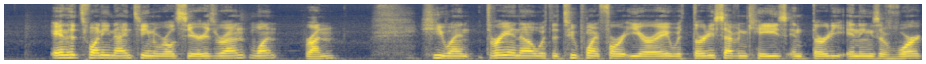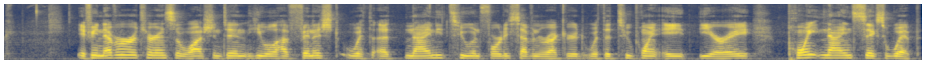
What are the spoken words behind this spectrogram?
in the 2019 World Series run one run he went 3 and 0 with a 2.4 ERA with 37 Ks in 30 innings of work. If he never returns to Washington, he will have finished with a 92 and 47 record with a 2.8 ERA, 0.96 whip,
